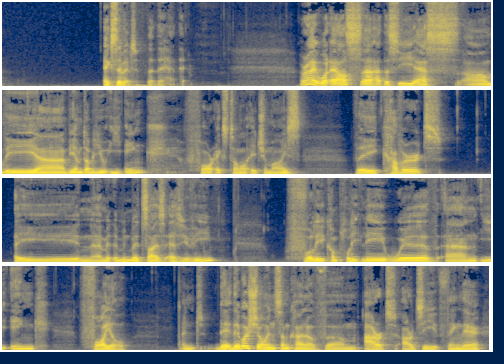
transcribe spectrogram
exhibit that they had there. All right, what else uh, at the CES? Um, the uh, BMW e Ink for external HMIs. They covered a, a mid-size SUV, fully, completely with an e-ink foil. And they, they were showing some kind of um, art, artsy thing there.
